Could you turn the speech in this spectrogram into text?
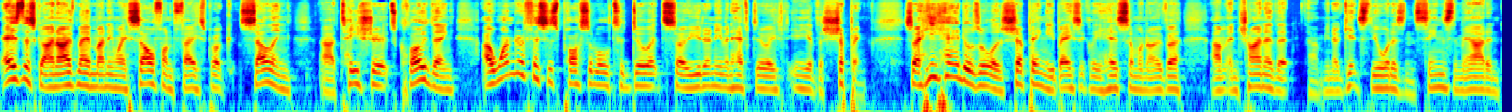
as this guy, and I've made money myself on Facebook selling uh, t shirts, clothing. I wonder if this is possible to do it so you don't even have to do any of the shipping. So he handles all his shipping. He basically has someone over um, in China that um, you know gets the orders and sends them out, and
